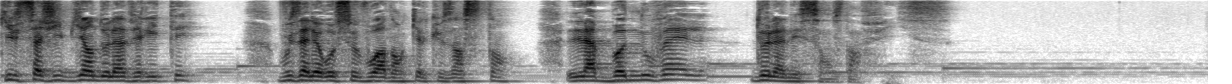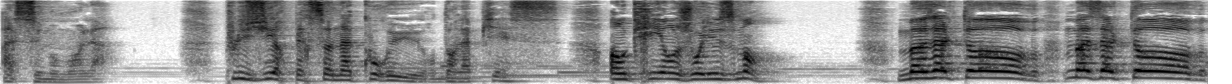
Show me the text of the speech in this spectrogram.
qu'il s'agit bien de la vérité, vous allez recevoir dans quelques instants la bonne nouvelle de la naissance d'un fils. À ce moment-là, plusieurs personnes accoururent dans la pièce en criant joyeusement Mazaltov, Mazaltov,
